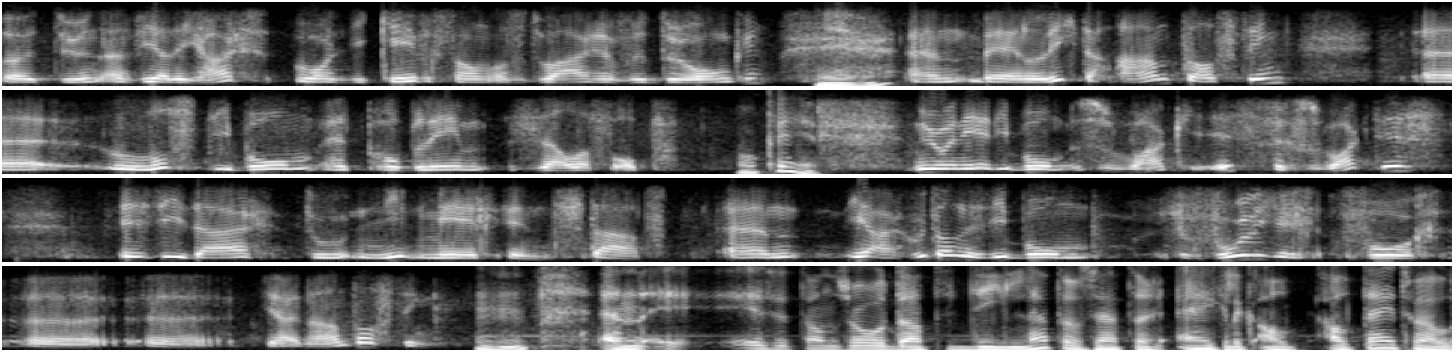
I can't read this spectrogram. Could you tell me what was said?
uitduwen. En via de hars worden die kevers dan als het ware verdronken. Ja. En bij een lichte aantasting uh, lost die boom het probleem zelf op. Oké. Nu, wanneer die boom zwak is, verzwakt is, is die daartoe niet meer in staat. En ja, goed, dan is die boom gevoeliger voor uh, uh, ja, een aantasting. Mm En is het dan zo dat die letterzetter eigenlijk al, altijd wel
